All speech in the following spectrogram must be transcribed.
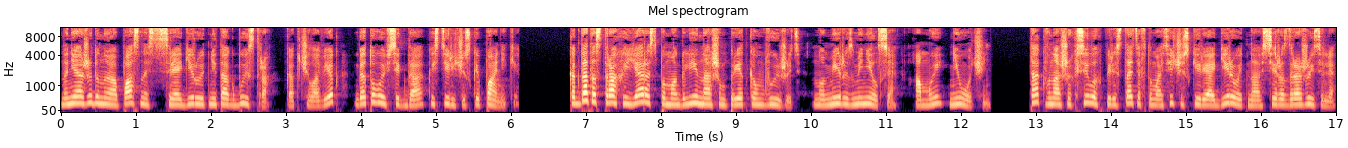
на неожиданную опасность среагирует не так быстро, как человек, готовый всегда к истерической панике. Когда-то страх и ярость помогли нашим предкам выжить, но мир изменился, а мы не очень. Так в наших силах перестать автоматически реагировать на все раздражители,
